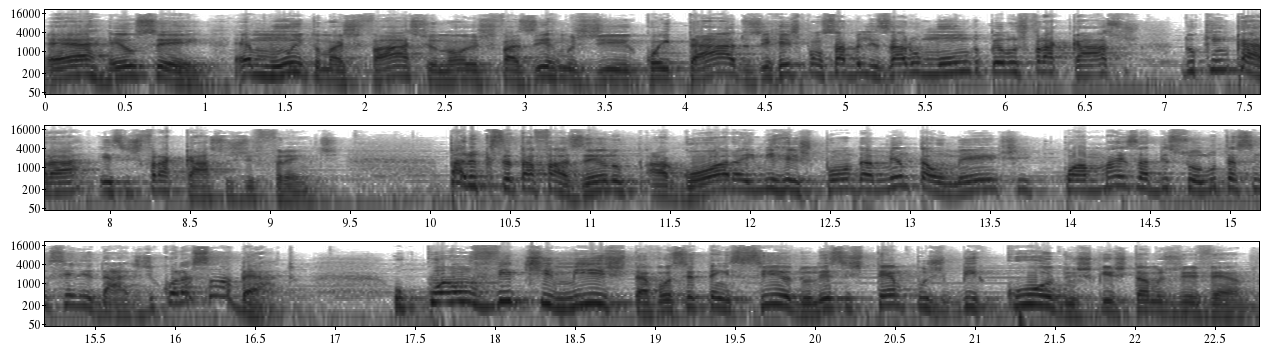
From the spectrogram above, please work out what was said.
É, eu sei. É muito mais fácil nós fazermos de coitados e responsabilizar o mundo pelos fracassos do que encarar esses fracassos de frente. Pare o que você está fazendo agora e me responda mentalmente com a mais absoluta sinceridade, de coração aberto. O quão vitimista você tem sido nesses tempos bicudos que estamos vivendo?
